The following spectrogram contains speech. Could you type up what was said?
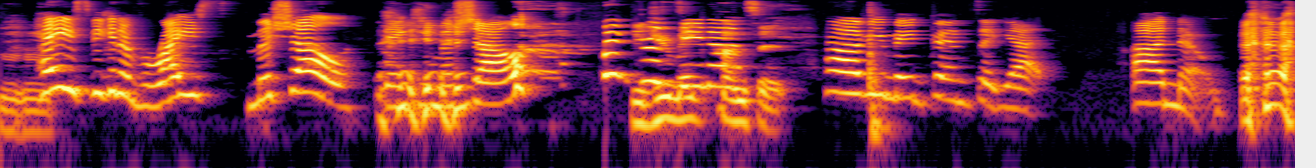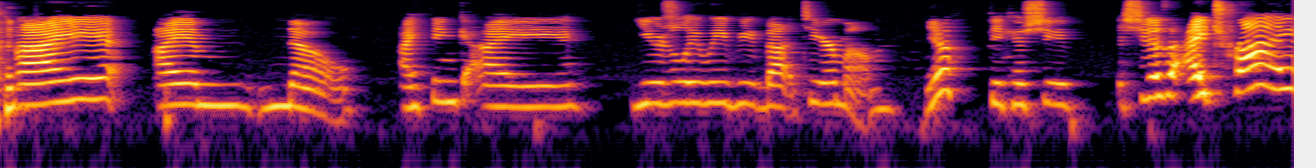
Mhm. Hey, speaking of rice, Michelle. Thank you, Michelle. Did you make pancit? Have you made pancit yet? Uh, no. I I am no. I think I usually leave that to your mom. Yeah. Because she she doesn't. I try.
